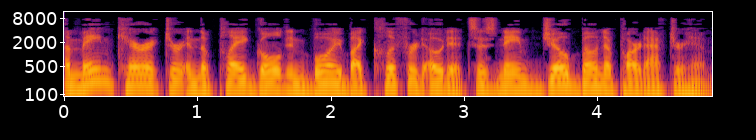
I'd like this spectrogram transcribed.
A main character in the play Golden Boy by Clifford Odets is named Joe Bonaparte after him.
